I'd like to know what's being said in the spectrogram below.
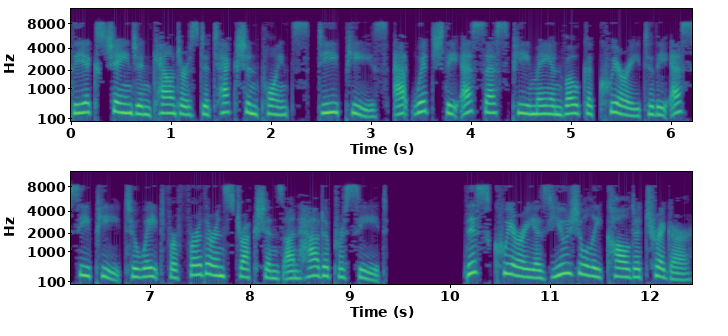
the exchange encounters detection points DPs at which the SSP may invoke a query to the SCP to wait for further instructions on how to proceed. This query is usually called a trigger.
